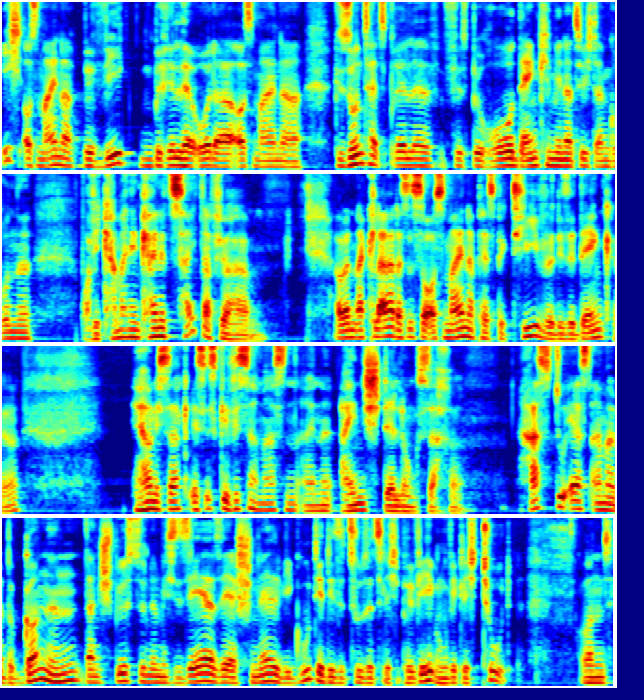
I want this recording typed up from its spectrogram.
ich aus meiner bewegten Brille oder aus meiner Gesundheitsbrille fürs Büro denke mir natürlich dann im Grunde, boah, wie kann man denn keine Zeit dafür haben? Aber na klar, das ist so aus meiner Perspektive, diese Denke. Ja, und ich sage, es ist gewissermaßen eine Einstellungssache. Hast du erst einmal begonnen, dann spürst du nämlich sehr, sehr schnell, wie gut dir diese zusätzliche Bewegung wirklich tut. Und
